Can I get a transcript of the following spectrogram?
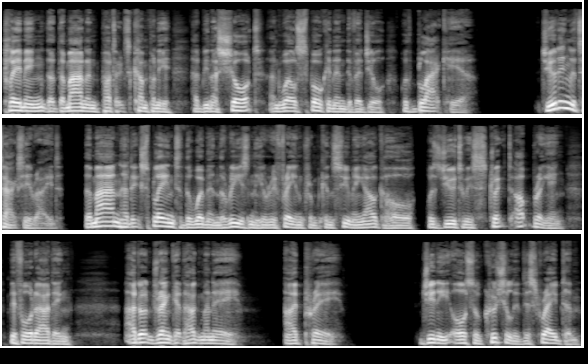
claiming that the man in Puttock's company had been a short and well spoken individual with black hair. During the taxi ride, the man had explained to the women the reason he refrained from consuming alcohol was due to his strict upbringing, before adding, I don't drink at Hogmanay. I pray. Jeannie also crucially described him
